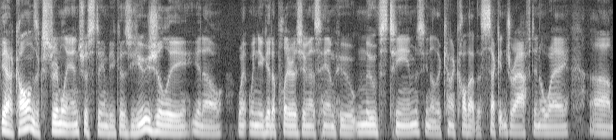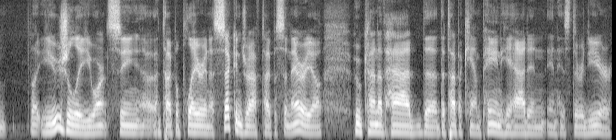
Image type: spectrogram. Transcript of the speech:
Yeah, Collin's extremely interesting because usually, you know, when, when you get a player as young as him who moves teams, you know, they kind of call that the second draft in a way. Um, but usually you aren't seeing a type of player in a second draft type of scenario who kind of had the, the type of campaign he had in, in his third year.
